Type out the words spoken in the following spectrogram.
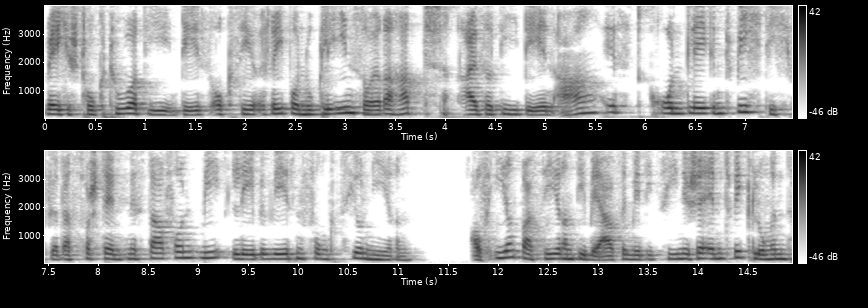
Welche Struktur die Desoxyribonukleinsäure hat, also die DNA, ist grundlegend wichtig für das Verständnis davon, wie Lebewesen funktionieren. Auf ihr basieren diverse medizinische Entwicklungen,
